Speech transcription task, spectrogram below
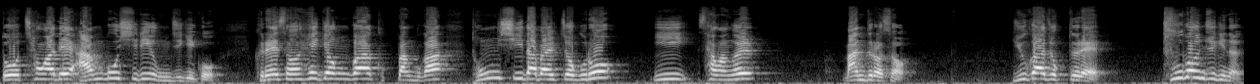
또 청와대 안보실이 움직이고 그래서 해경과 국방부가 동시다발적으로 이 상황을 만들어서 유가족들의 두 번 죽이는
